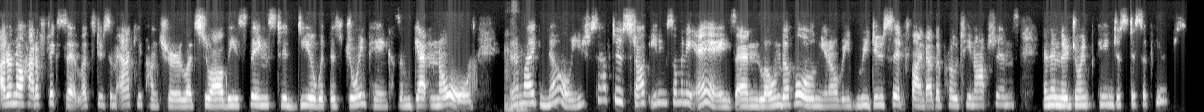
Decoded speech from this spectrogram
I don't know how to fix it. Let's do some acupuncture. Let's do all these things to deal with this joint pain because I'm getting old. Mm-hmm. And I'm mm-hmm. like, no, you just have to stop eating so many eggs. And lo and behold, you know, re- reduce it, find other protein options, and then their joint pain just disappears.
